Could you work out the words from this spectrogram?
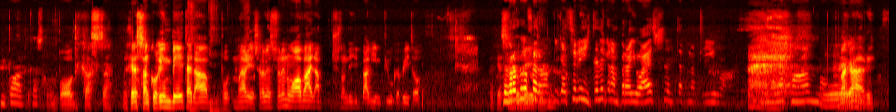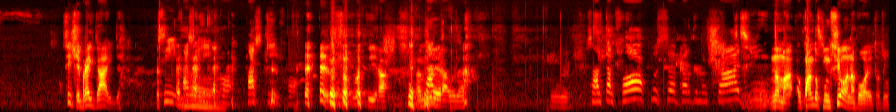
Un podcast. un podcast. eh. Perché adesso è ancora in beta e da, magari c'è la versione nuova e da- ci sono dei bug in più, capito? Perché Dovrebbero fare un'applicazione di Telegram per iOS alternativa. Eh, Magari. Sì, c'è Break Guide. Sì, fa schifo. Fa schifo. Lo so, Mattia. A me era una... Salta il focus, perdi i messaggi. Sì. No, ma quando funziona poi tutto.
